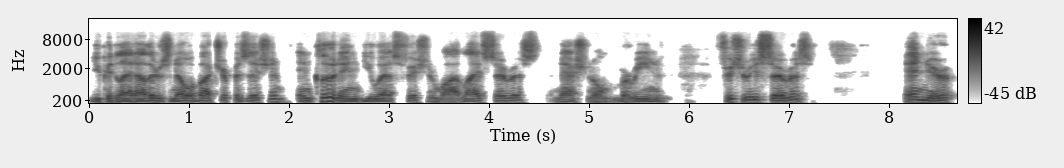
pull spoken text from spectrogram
You could let others know about your position, including U.S. Fish and Wildlife Service, National Marine Fisheries Service, and your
